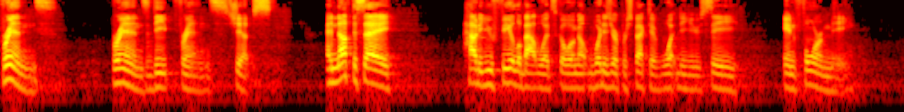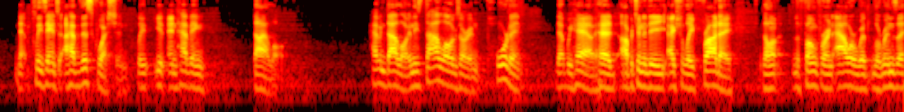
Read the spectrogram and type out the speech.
Friends. Friends, deep friendships enough to say, how do you feel about what's going on? What is your perspective? What do you see? Inform me. Now, please answer. I have this question, please, and having dialogue. Having dialogue. And these dialogues are important that we have. I had opportunity actually Friday on the phone for an hour with Lorenzo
